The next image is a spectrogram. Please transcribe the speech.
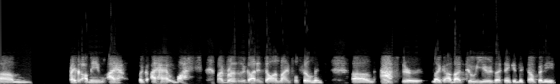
Um, like I mean, I like I had my brother got into online fulfillment um, after like about two years I think in the company.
